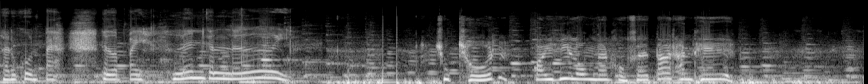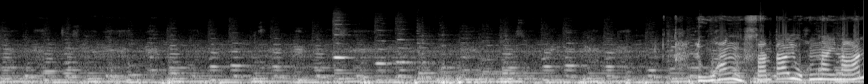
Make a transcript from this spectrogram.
นะทุกคนไปเดี๋ยวเราไปเล่นกันเลย ฉุกเฉินไปที่โรงงานของซานต้าทันที ระวังซานต้าอยู่ข้างในนั้น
